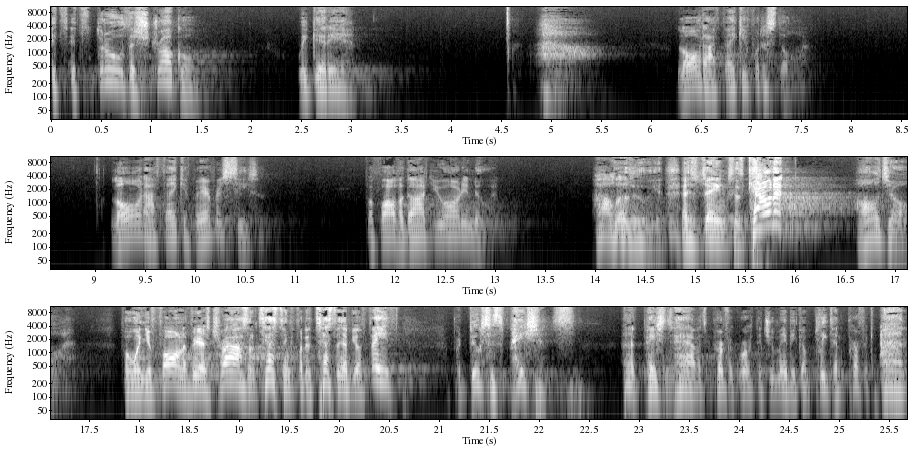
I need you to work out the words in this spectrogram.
it? It's, it's through the struggle we get in. Lord, I thank you for the storm. Lord, I thank you for every season. For Father God, you already knew it. Hallelujah. As James says, count it all joy. For when you fall into various trials and testing, for the testing of your faith produces patience. And let patience have its perfect work that you may be complete and perfect and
